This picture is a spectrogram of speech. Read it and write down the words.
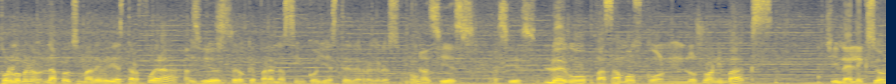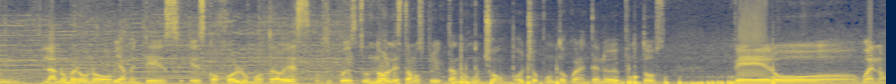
Por lo menos la próxima debería estar fuera. Así yo espero que para las 5 ya esté de regreso, ¿no? Así es, así es. Luego pasamos con los running backs. La elección, la número uno, obviamente, es, es Coholum otra vez. Por supuesto. No le estamos proyectando mucho, 8.49 puntos. Pero bueno,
